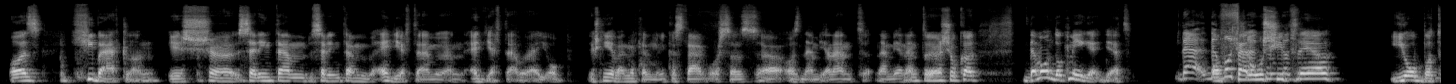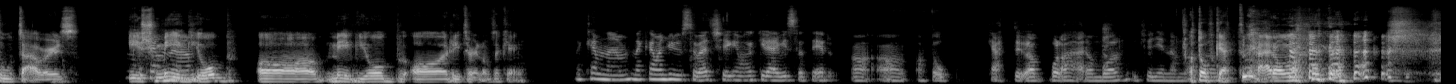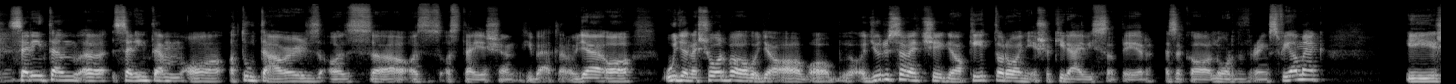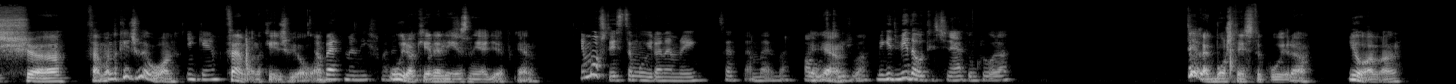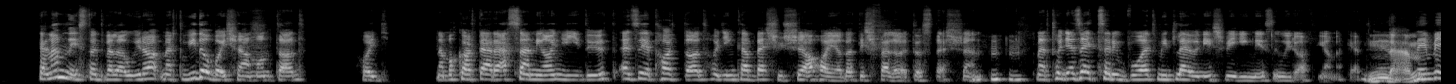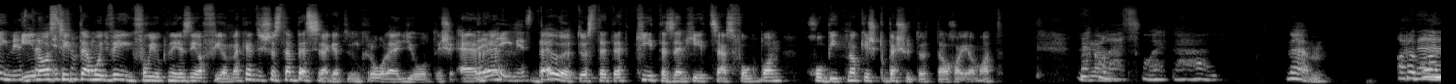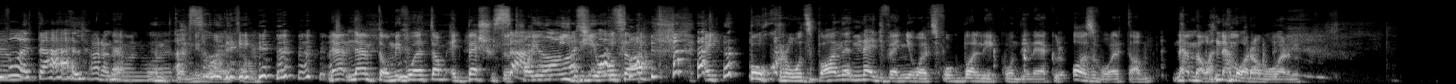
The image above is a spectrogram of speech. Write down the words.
az hibátlan, és szerintem, szerintem egyértelműen, egyértelműen jobb. És nyilván neked mondjuk a Star Wars az, az nem, jelent, nem jelent olyan sokat, de mondok még egyet. De, de a még az... Fellowshipnél jobb a Two Towers, és Nekem még nem. jobb, a, még jobb a Return of the King. Nekem nem. Nekem a Gyűrű Szövetsége, meg a király visszatér a, a, a top kettő abból a háromból, úgyhogy én nem A top kettő, három. szerintem, uh, szerintem a, a Two Towers az, az, az teljesen hibátlan. Ugye a, ugyanek sorba, hogy a, a, a Gyűrű Szövetsége, a Két Torony és a Király visszatér, ezek a Lord of the Rings filmek, és uh, fenn vannak HBO-on? Igen. Fenn vannak HBO-on. A Batman is. Meg Újra kéne is. nézni egyébként. Én most néztem újra nemrég, szeptemberben, Igen. augusztusban. Még egy videót is csináltunk róla. Tényleg most néztük újra. Jól van. Te nem nézted vele újra, mert a videóban is elmondtad, hogy nem akartál rászánni annyi időt, ezért hagytad, hogy inkább besüsse a hajadat és felöltöztessen. Mert hogy ez egyszerűbb volt, mint leülni és végignézni újra a filmeket. Nem. Én végignéztem. Én azt hittem, hogy végig fogjuk nézni a filmeket, és aztán beszélgetünk róla egy jót, és erre beöltöztetett 2700 fokban hobbitnak, és besütötte a hajamat. Legolász voltál. Nem. Aragon Nem. voltál. Aragorn Nem, volt. nem tudom, mi Sorry. voltam. Nem, nem tudom, mi voltam, egy besütött Szánalmas, idióta, egy pokrócban, 48 fokban légkondi nélkül. Az voltam. Nem, nem Aragorn.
